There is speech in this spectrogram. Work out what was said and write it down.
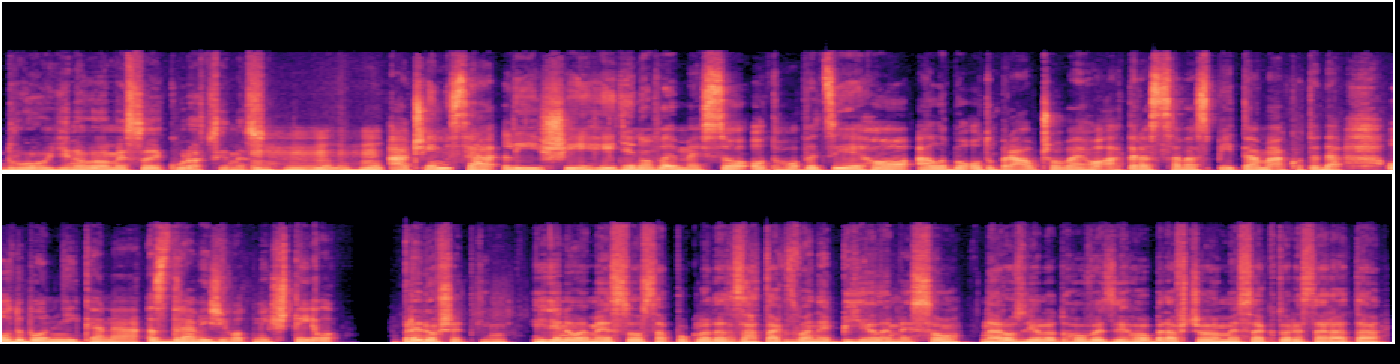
druhov hydinového mesa je kuracie meso. Uh-huh, uh-huh. A čím sa líši hydinové meso od hovedzieho alebo od bravčového? A teraz sa vás pýtam ako teda odborníka na zdravý životný štýl. Predovšetkým, hydinové meso sa pokladá za tzv. biele meso, na rozdiel od hovedzieho a bravčového mesa, ktoré sa ráta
